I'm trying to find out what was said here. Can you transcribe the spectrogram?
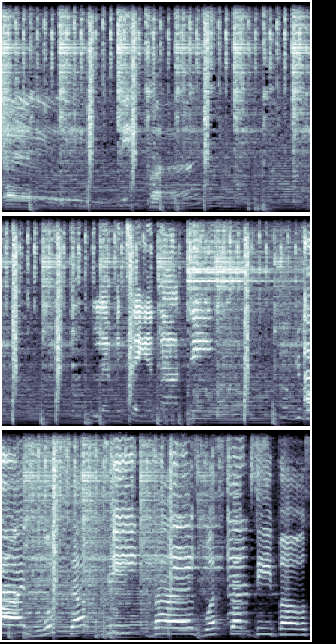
Hey, divas. Let me tell you now, divas. You guys, what's up, divas? What's up, divos?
